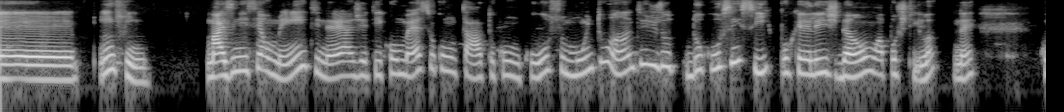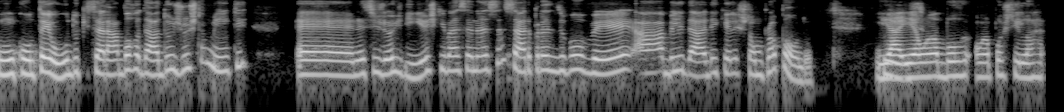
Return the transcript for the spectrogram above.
É, enfim, mas inicialmente, né, a gente começa o contato com o curso muito antes do, do curso em si, porque eles dão uma apostila, né, com o conteúdo que será abordado justamente é, nesses dois dias, que vai ser necessário para desenvolver a habilidade que eles estão propondo. E aí é Isso. uma, uma apostila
